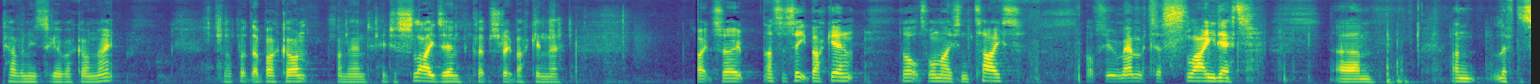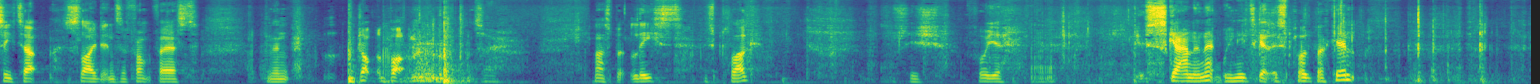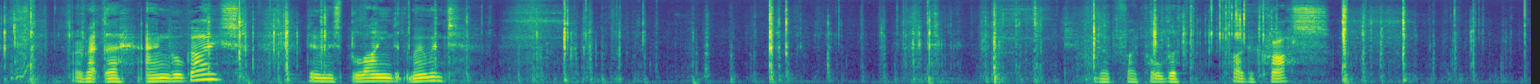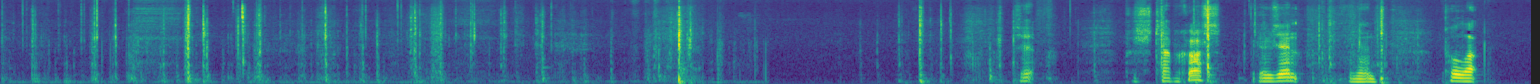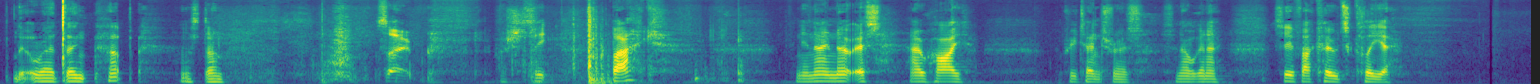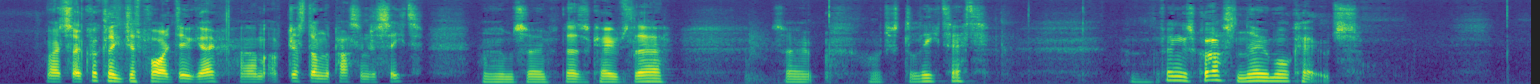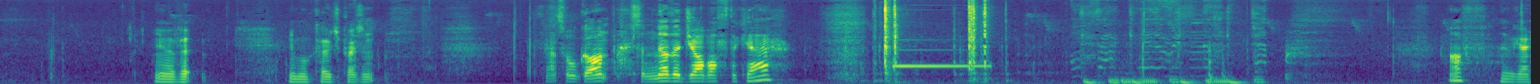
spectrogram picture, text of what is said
cover needs to go back on now. So I'll put that back on and then it just slides in, clips straight back in there. Right, so that's the seat back in. Bolts all nice and tight. Obviously remember to slide it um, and lift the seat up, slide it into the front first, and then drop the bottom. So, last but least, this plug. This is for you, scanning it, we need to get this plug back in. Sorry about the angle, guys. Doing this blind at the moment. if I pull the plug across That's it. Tab across, goes in, and then pull that little red thing up. That's done. So, push the seat back. And you now notice how high the pretension is. So now we're going to see if our code's clear. Right, so quickly, just before I do go, um, I've just done the passenger seat. Um, so there's the codes there. So We'll just delete it. Fingers crossed, no more codes. There have it. No more codes present. That's all gone. It's another job off the car. off. There we go.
